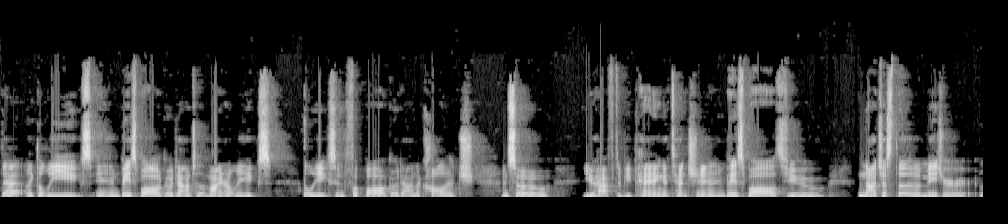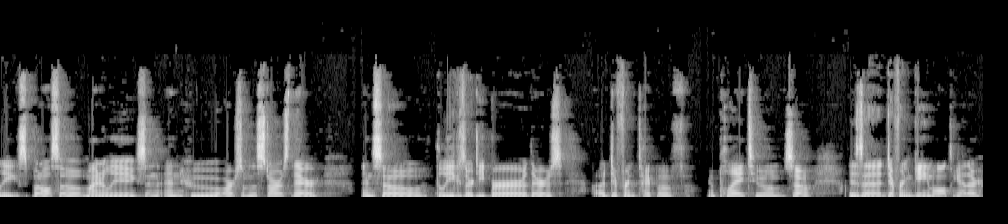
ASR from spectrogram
that like the leagues in baseball go down to the minor leagues the leagues in football go down to college. And so you have to be paying attention in baseball to not just the major leagues, but also minor leagues and, and who are some of the stars there. And so the leagues are deeper. There's a different type of play to them. So is a different game altogether.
